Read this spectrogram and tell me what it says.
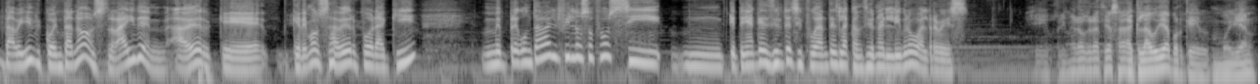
David, cuéntanos, Raiden, a ver, que queremos saber por aquí. Me preguntaba el filósofo si mm, que tenía que decirte si fue antes la canción el libro o al revés. Eh, primero gracias a Claudia porque muy bien,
